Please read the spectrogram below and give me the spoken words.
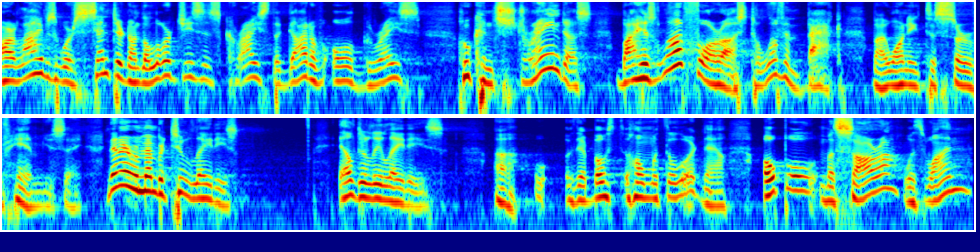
Our lives were centered on the Lord Jesus Christ, the God of all grace, who constrained us by his love for us to love him back by wanting to serve him, you say. Then I remember two ladies, elderly ladies. Uh, they're both home with the Lord now. Opal Masara was one,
